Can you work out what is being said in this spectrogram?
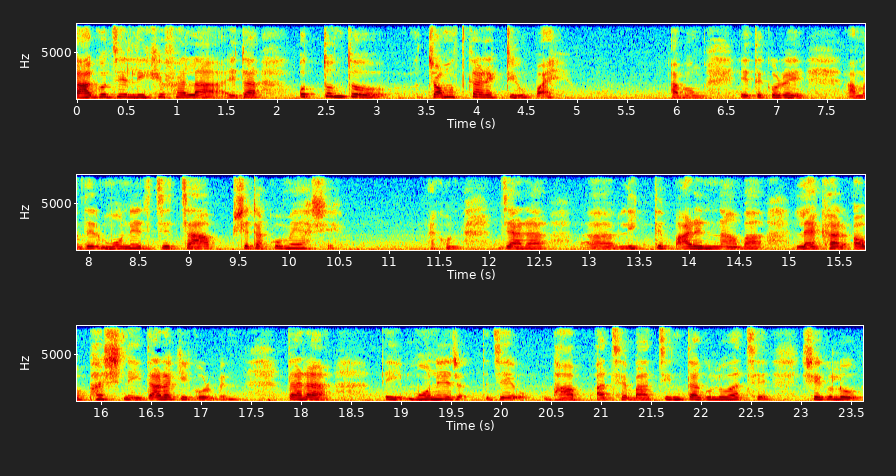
কাগজে লিখে ফেলা এটা অত্যন্ত চমৎকার একটি উপায়। এবং এতে করে আমাদের মনের যে চাপ সেটা কমে আসে। এখন যারা লিখতে পারেন না বা লেখার অভ্যাস নেই, তারা কি করবেন? তারা এই মনের যে ভাব আছে বা চিন্তাগুলো আছে, সেগুলো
